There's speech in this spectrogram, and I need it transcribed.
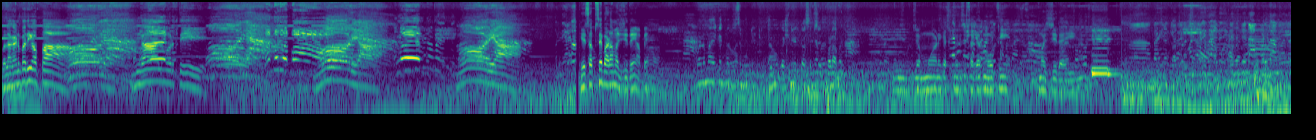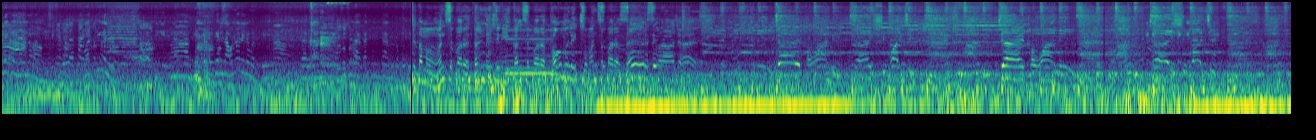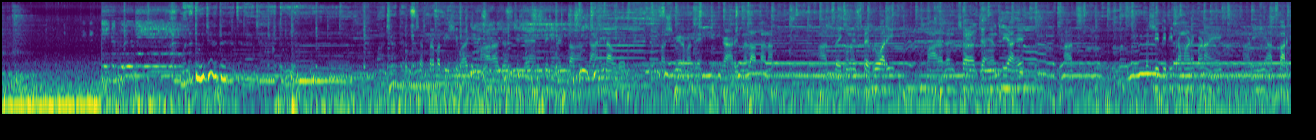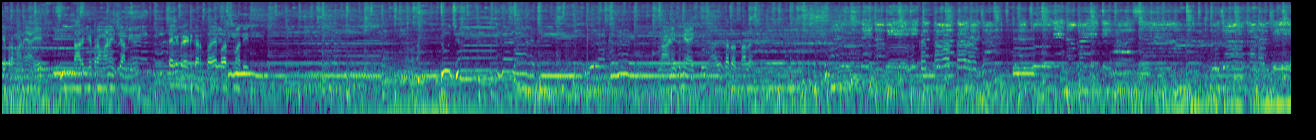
बोला गणपति बाप्पा। मंगल मूर्ति मोरया। मोरया। ये सबसे बड़ा मस्जिद है यहाँ पे। वर्ल्ड में एक एक मस्जिद से मोटी जम्मू कश्मीर का सबसे बड़ा मस्जिद। जम्मू आणि काश्मीरची सगळ्यात मोठी मस्जिद आहे ही. तम वंश पर दंड चिनी कंस पर थौमले वंश पर शैर शिवराज है। जय भवानी जय शिवाजी। जय भवानी। छत्रपती शिवाजी महाराजांची जयंती निमित्त गाणी लावले काश्मीरमध्ये गाडीतनं जाताना. आज एकोणीस फेब्रुवारी महाराजांच्या जयंती आहे. आज तशी तिथीप्रमाणे पण आहे आणि आज तारखेप्रमाणे आहे. तारखेप्रमाणेची आम्ही सेलिब्रेट करतो आहे बसमध्ये. गाणी तुम्ही ऐकू ऐकत असालच. होतील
